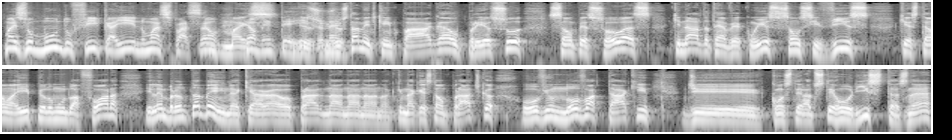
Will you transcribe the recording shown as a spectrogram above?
mas o mundo fica aí numa situação Mas, realmente terrível. isso, né? Justamente, quem paga o preço são pessoas que nada tem a ver com isso, são civis que estão aí pelo mundo afora. E lembrando também, né, que a- a- pra- na, na, na, na- na questão prática houve um novo ataque de considerados terroristas, né,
